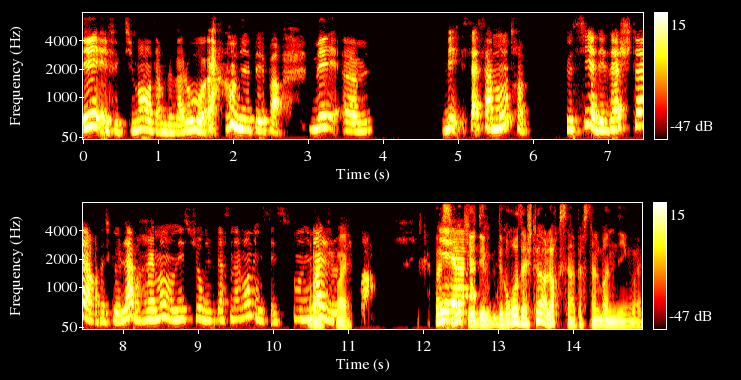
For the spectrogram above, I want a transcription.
Et effectivement, en termes de valo, on n'y était pas. Mais, euh, mais ça, ça montre que s'il y a des acheteurs, parce que là, vraiment, on est sur du personal branding, c'est son image. Ouais, ouais. c'est vrai qu'il y a des, gros acheteurs alors que c'est un personal branding. Ouais.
